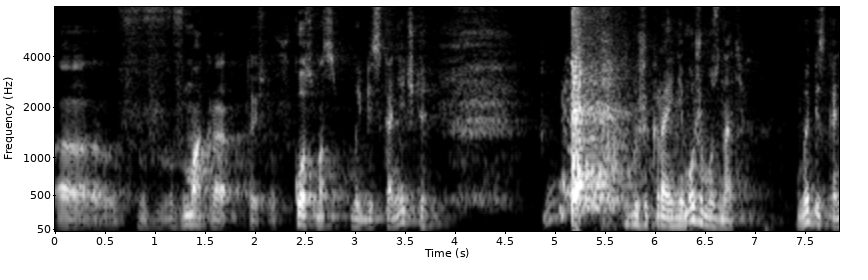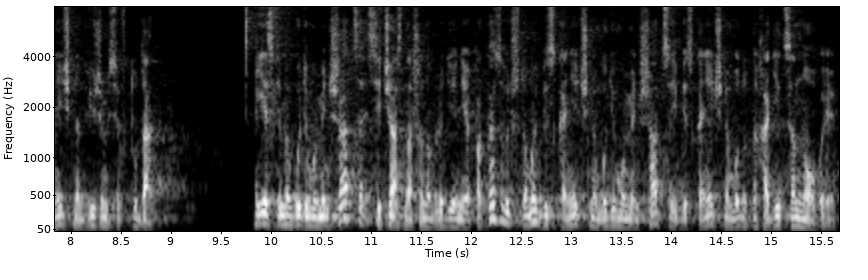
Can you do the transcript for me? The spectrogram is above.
э, в, в макро, то есть в космос мы бесконечны. Мы же край не можем узнать мы бесконечно движемся в туда. Если мы будем уменьшаться, сейчас наше наблюдение показывает, что мы бесконечно будем уменьшаться и бесконечно будут находиться новые.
